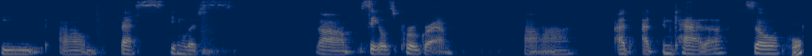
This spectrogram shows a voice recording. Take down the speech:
the um, best english um, sales program uh, at, at, in canada so cool.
